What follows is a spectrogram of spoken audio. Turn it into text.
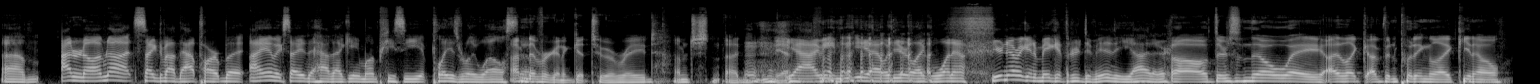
um, I don't know. I'm not psyched about that part, but I am excited to have that game on PC. It plays really well. So. I'm never gonna get to a raid. I'm just, I, yeah. Yeah, I mean, yeah, with your like one hour, you're never gonna make it through Divinity either. Oh, there's no way. I like. I've been putting like you know, like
